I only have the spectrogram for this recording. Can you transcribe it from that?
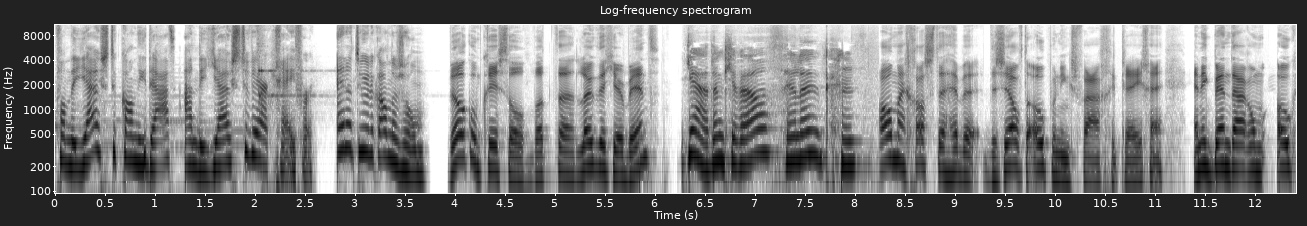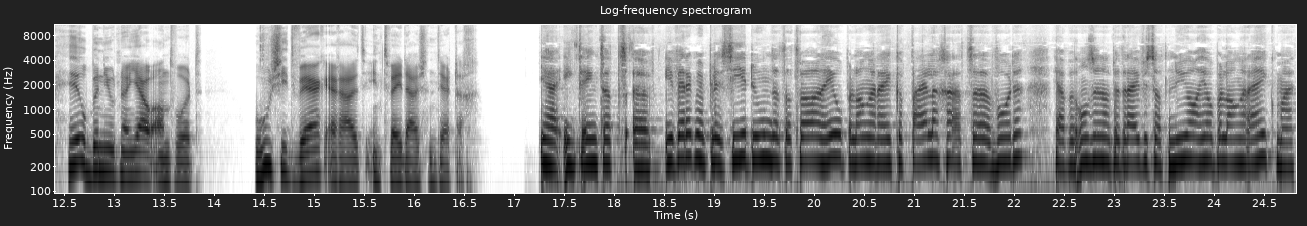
van de juiste kandidaat aan de juiste werkgever. En natuurlijk andersom. Welkom Christel, wat uh, leuk dat je er bent. Ja, dankjewel. Heel leuk. Al mijn gasten hebben dezelfde openingsvraag gekregen en ik ben daarom ook heel benieuwd naar jouw antwoord. Hoe ziet werk eruit in 2030? Ja, ik denk dat uh, je werk met plezier doen, dat dat wel een heel belangrijke pijler gaat uh, worden. Ja, bij ons in het bedrijf is dat nu al heel belangrijk, maar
